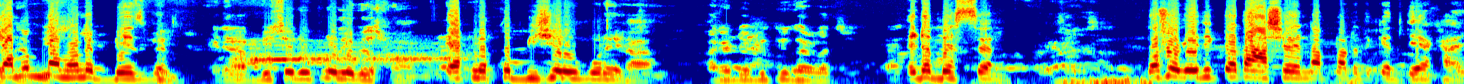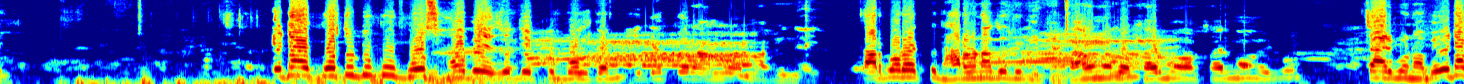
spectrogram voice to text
কেমন দাম হলে বেচবেন? এটা বিশের উপরে এক লক্ষ বিশের উপরে। হ্যাঁ আর এটা বিক্রি করে যাচ্ছে এটা বেচছেন। দর্শক এই দিকটাতে আসেন আপনাদেরকে দেখাই। এটা কতটুকু গোছ হবে যদি একটু বলতেন? এটা তো আর আমরা মাফি নাই। তারপরে একটু ধারণা যদি ধারণা করো চার মন চার মন হইব। চার মন হবে। এটা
